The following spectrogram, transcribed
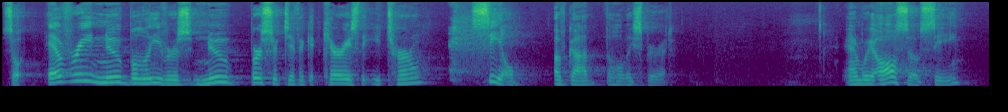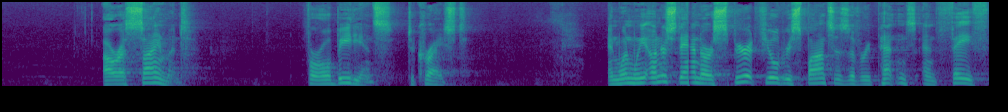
So every new believer's new birth certificate carries the eternal seal of God the Holy Spirit. And we also see our assignment for obedience to Christ. And when we understand our spirit fueled responses of repentance and faith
